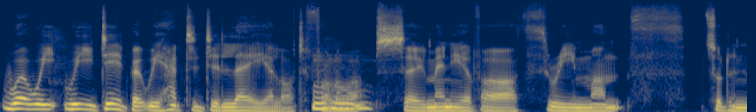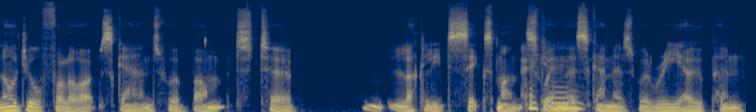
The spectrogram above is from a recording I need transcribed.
well, we we did, but we had to delay a lot of follow ups. Mm-hmm. So many of our three month sort of nodule follow up scans were bumped to luckily to six months okay. when the scanners were reopened.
